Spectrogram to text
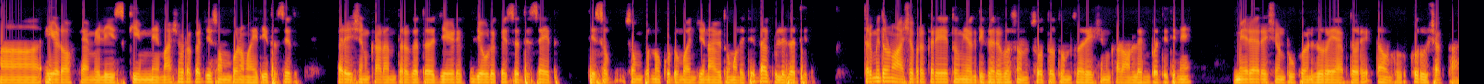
head of family scheme name अशा प्रकारची संपूर्ण माहिती तसेच रेशन कार्ड अंतर्गत जेवढे जेवढे काही सदस्य आहेत ते संपूर्ण कुटुंबांची नावे तुम्हाला इथे दाखवली जातील. तर मित्रांनो अशा प्रकारे तुम्ही अगदी घरी बसून स्वतः तुमचं रेशन कार्ड ऑनलाईन पद्धतीने Mera ration two point zero ॲपद्वारे डाउनलोड करू शकता.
